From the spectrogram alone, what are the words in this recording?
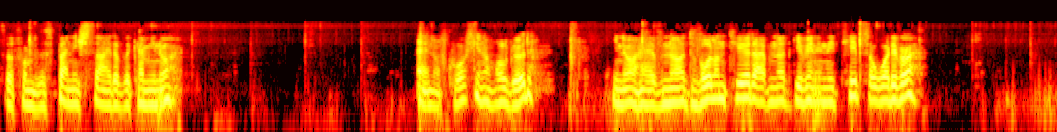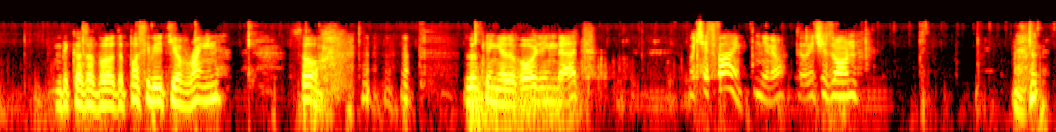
so from the Spanish side of the Camino. And of course, you know, all good. You know, I have not volunteered, I have not given any tips or whatever because of uh, the possibility of rain. So, looking at avoiding that, which is fine, you know, to each his own.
